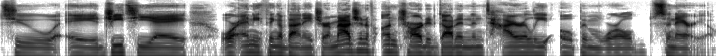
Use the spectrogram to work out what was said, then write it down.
to a GTA or anything of that nature. Imagine if Uncharted got an entirely open world scenario.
